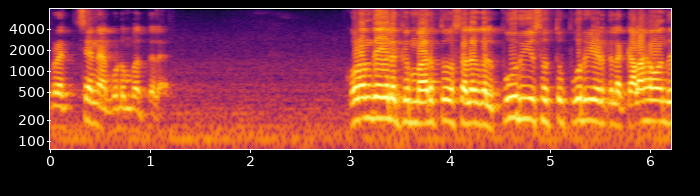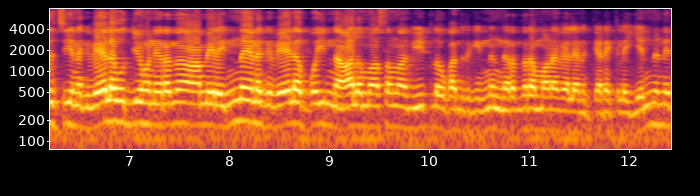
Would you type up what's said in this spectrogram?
பிரச்சனை குடும்பத்தில். குழந்தைகளுக்கு மருத்துவ செலவுகள் பூர்வீக சொத்து பூர்வீக இடத்துல கலகம் வந்துச்சு எனக்கு வேலை உத்தியோகம் நிரந்தரம் அமையல இன்னும் எனக்கு வேலை போய் நாலு மாசம் நான் வீட்டில் உட்காந்துருக்கேன் இன்னும் நிரந்தரமான வேலை எனக்கு கிடைக்கல. என்னன்னே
